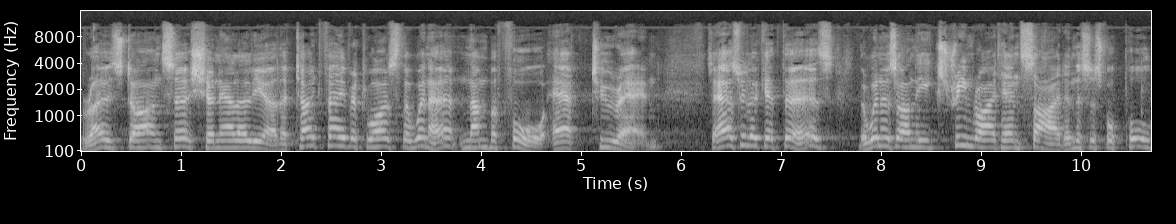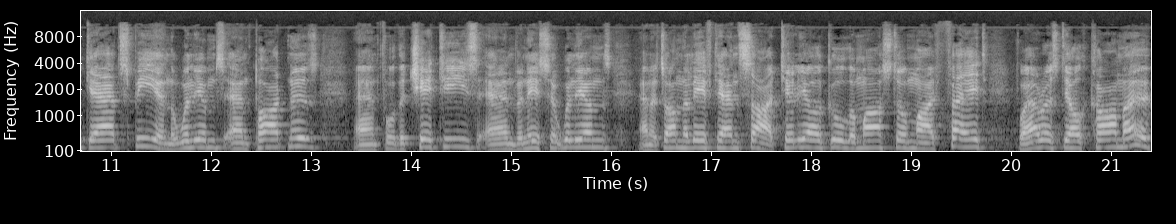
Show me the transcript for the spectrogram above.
Rose Dancer, Chanel Allure. The tote favourite was the winner, number four, at two rand. So as we look at this, the winner's on the extreme right-hand side, and this is for Paul Gadsby and the Williams and partners, and for the Chettys and Vanessa Williams, and it's on the left-hand side. Talia Al Ghul, the master of my fate, for Aris Del Carmo,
